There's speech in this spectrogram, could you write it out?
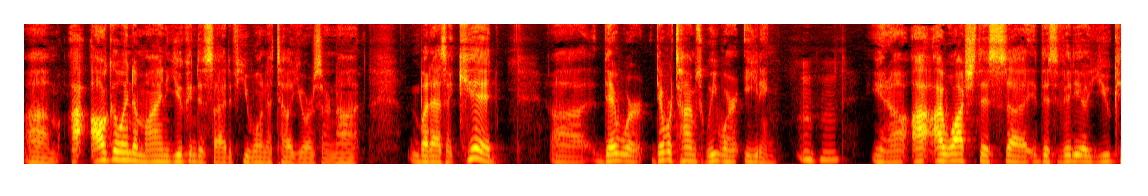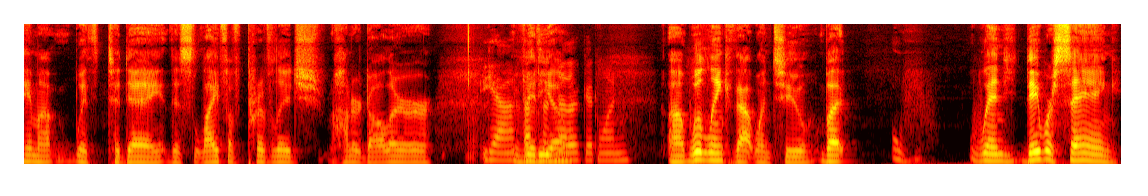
Um, I, I'll go into mine. You can decide if you want to tell yours or not. But as a kid, uh, there were there were times we weren't eating. You know, I, I watched this uh, this video you came up with today. This life of privilege, hundred dollar. yeah. That's Video. another good one. Uh, we'll link that one too. But when they were saying,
